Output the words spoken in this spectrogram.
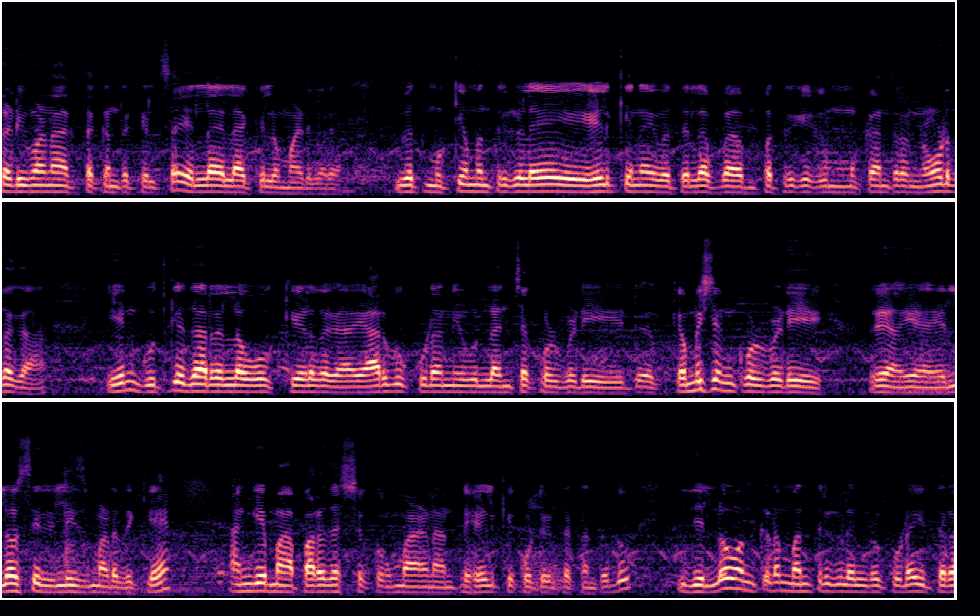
ಕಡಿವಾಣ ಆಗ್ತಕ್ಕಂಥ ಕೆಲಸ ಎಲ್ಲ ಇಲಾಖೆಯಲ್ಲೂ ಮಾಡಿದ್ದಾರೆ. ಇವತ್ತು ಮುಖ್ಯಮಂತ್ರಿಗಳೇ ಹೇಳಿಕೆನ ಇವತ್ತೆಲ್ಲ ಪತ್ರಿಕೆಗಳ ಮುಖಾಂತರ ನೋಡಿದಾಗ ಏನು ಗುತ್ತಿಗೆದಾರರೆಲ್ಲ ಹೋಗಿ ಕೇಳಿದಾಗ ಯಾರಿಗೂ ಕೂಡ ನೀವು ಲಂಚ ಕೊಡಬೇಡಿ ಕಮಿಷನ್ ಕೊಡಬೇಡಿ ಎಲ್ ಒ ಸಿ ರಿಲೀಸ್ ಮಾಡೋದಕ್ಕೆ ಹಂಗೆ ಮಾ ಪಾರದರ್ಶಕ ಮಾಡೋಣ ಅಂತ ಹೇಳಿಕೆ ಕೊಟ್ಟಿರ್ತಕ್ಕಂಥದ್ದು. ಇದೆಲ್ಲೋ ಒಂದು ಕಡೆ ಮಂತ್ರಿಗಳೆಲ್ಲರೂ ಕೂಡ ಈ ಥರ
